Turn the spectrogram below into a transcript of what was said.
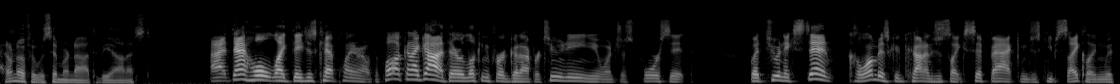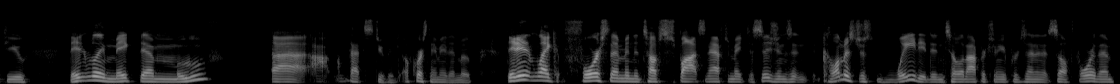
I don't know if it was him or not, to be honest. Uh, that whole like they just kept playing around with the puck, and I got it. They were looking for a good opportunity, and you want to just force it. But to an extent, Columbus could kind of just like sit back and just keep cycling with you. They didn't really make them move. Uh, ah, that's stupid. Of course they made them move. They didn't like force them into tough spots and have to make decisions. And Columbus just waited until an opportunity presented itself for them,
